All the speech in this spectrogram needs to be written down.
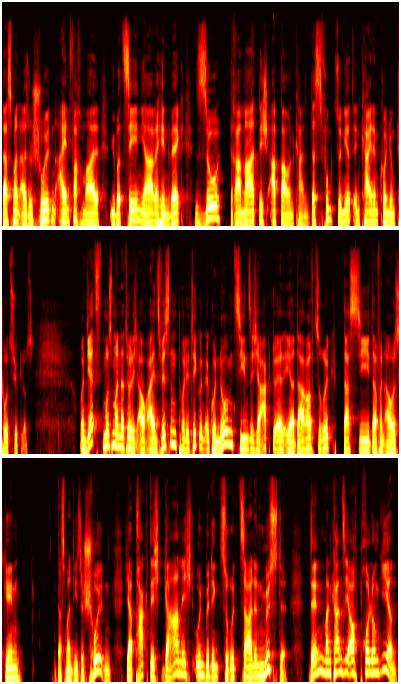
Dass man also Schulden einfach mal über zehn Jahre hinweg so dramatisch abbauen kann. Das funktioniert in keinem Konjunkturzyklus. Und jetzt muss man natürlich auch eins wissen, Politik und Ökonomen ziehen sich ja aktuell eher darauf zurück, dass sie davon ausgehen, dass man diese Schulden ja praktisch gar nicht unbedingt zurückzahlen müsste. Denn man kann sie auch prolongieren.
